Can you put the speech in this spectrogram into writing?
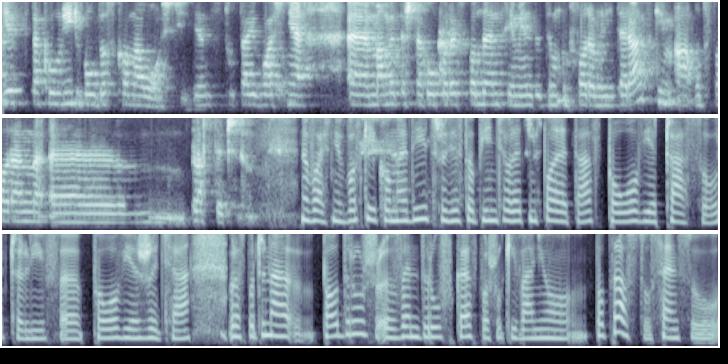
jest taką liczbą doskonałości, więc tutaj właśnie e, mamy też taką korespondencję między tym utworem literackim a utworem e, plastycznym. No właśnie, w boskiej komedii 35-letni poeta w połowie czasu, czyli w połowie życia, rozpoczyna podróż, wędrówkę w poszukiwaniu po prostu sensu,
